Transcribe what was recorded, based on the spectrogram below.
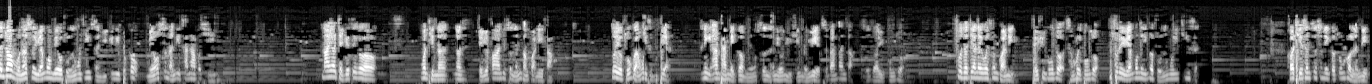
症状五呢是员工没有主人公精神，凝聚力不够，美容师能力参差不齐。那要解决这个问题呢，那解决方案就是人岗管理上，若有主管位置不变，另安排每个美容师轮流履行每月值班班长职责与工作，负责店内卫生管理。培训工作、晨会工作，树立员工的一个主人公精神和提升自身的一个综合能力。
